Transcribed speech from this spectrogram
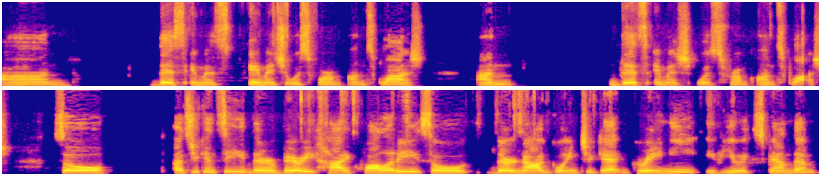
and this image, image was from Unsplash and this image was from Unsplash. So as you can see, they're very high quality, so they're not going to get grainy if you expand them.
